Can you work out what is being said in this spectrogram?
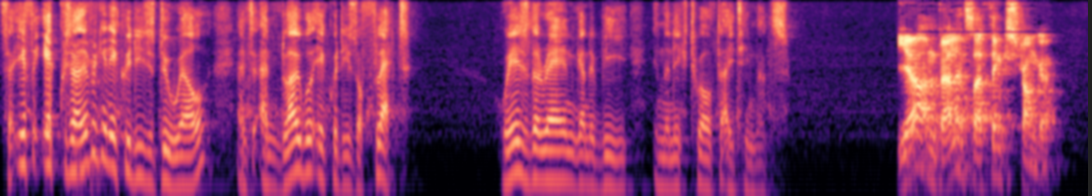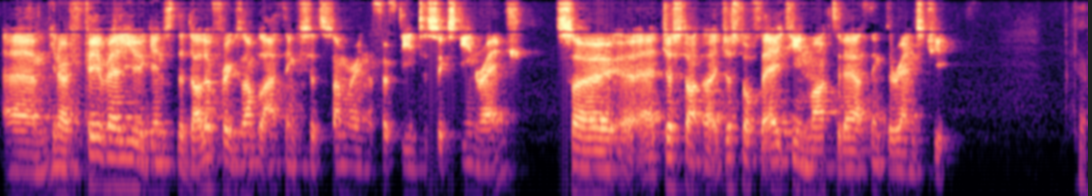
So if South African equities do well and, and global equities are flat, where's the RAND going to be in the next 12 to 18 months? Yeah, on balance, I think stronger. Um, you know, fair value against the dollar, for example, I think sits somewhere in the 15 to 16 range. So uh, just on, uh, just off the 18 mark today, I think the rand's cheap. Okay.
